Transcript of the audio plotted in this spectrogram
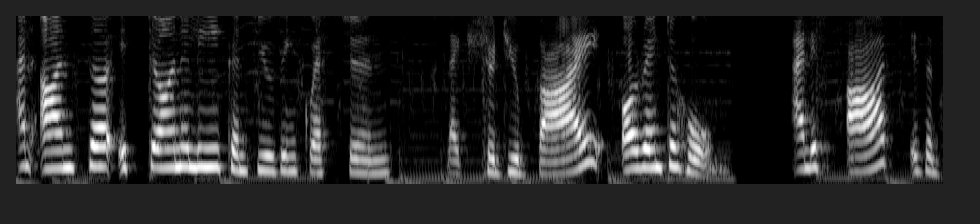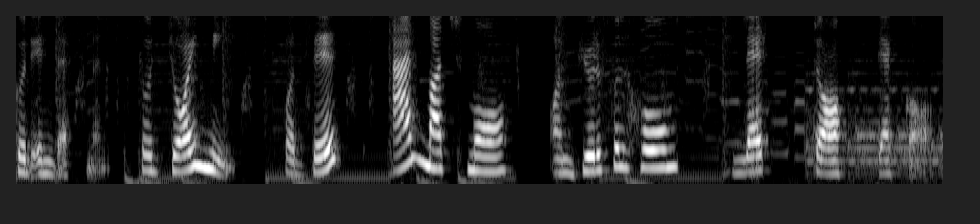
and answer eternally confusing questions like should you buy or rent a home? And if art is a good investment. So join me for this and much more on Beautiful Homes Let's Talk Decor.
